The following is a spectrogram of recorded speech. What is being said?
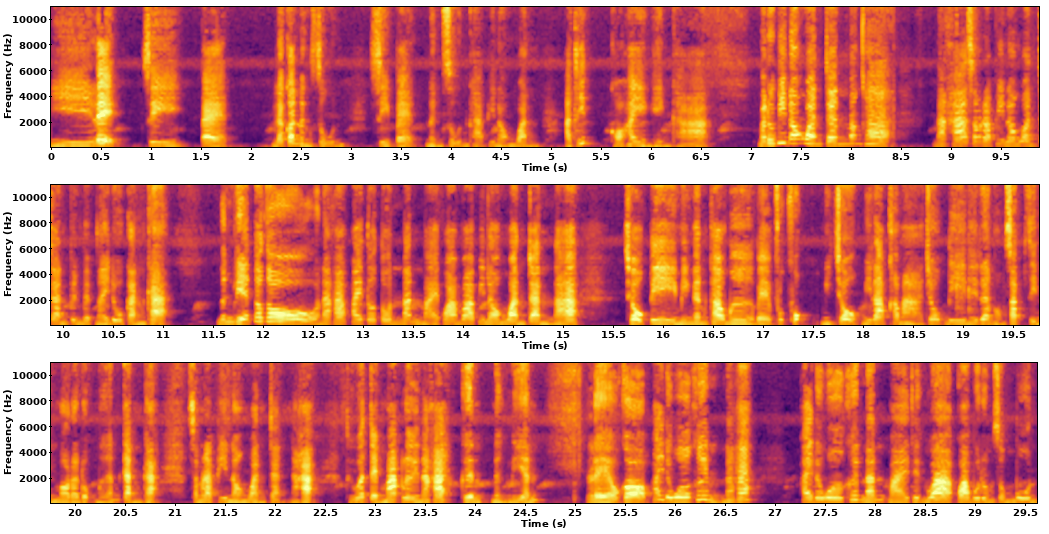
มีเลข4 8แล้วก็10 4 8 10ค่ะ พี่น้องวันอาทิตย์ขอให้เฮงๆค่ะ มาดูพี่น้องวันจันทร์บ้างค่ะนะคะสำหรับพี่น้องวันจันทร์เป็นแบบไหนดูกันค่ะหนึ่งเหรียญโตๆนะคะไพ่โตตนนั่นหมายความว่าพี่น้องวันจันทร์นะคะ โชคดีมีเงินเข้ามือแบบฟุกๆ มีโชคมีลาบเข้ามาโชคดีในเรื่องของทรัพย์สินมรดกเหมือนกันค่ะสำหรับพี่น้องวันจันทร์นะคะ ถือว่าเต็มมากเลยนะคะ ขึ้นหนึ่งเหรียญแล้วก็ไพ่เดอะเวอร์ขึ้นนะคะไพ่เดอะเวอร์ขึ้นนั้นหมายถึงว่าความอุดมสมบูรณ์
